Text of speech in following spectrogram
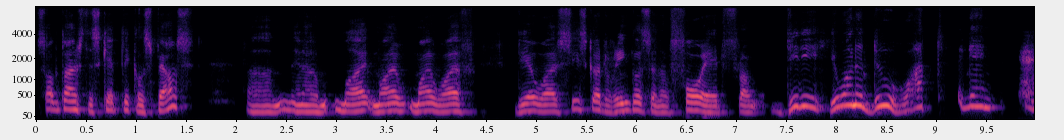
sometimes the skeptical spouse um, you know, my my my wife, dear wife, she's got wrinkles on her forehead from Didi. You want to do what again?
